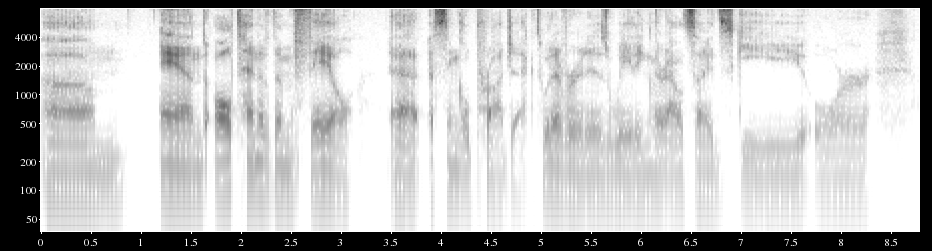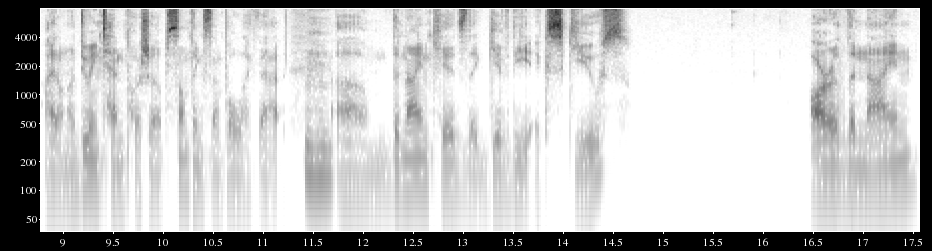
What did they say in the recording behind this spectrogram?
um, and all ten of them fail at a single project, whatever it is, weighting their outside ski or I don't know, doing 10 push ups, something simple like that. Um, the nine kids that give the excuse are the nine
